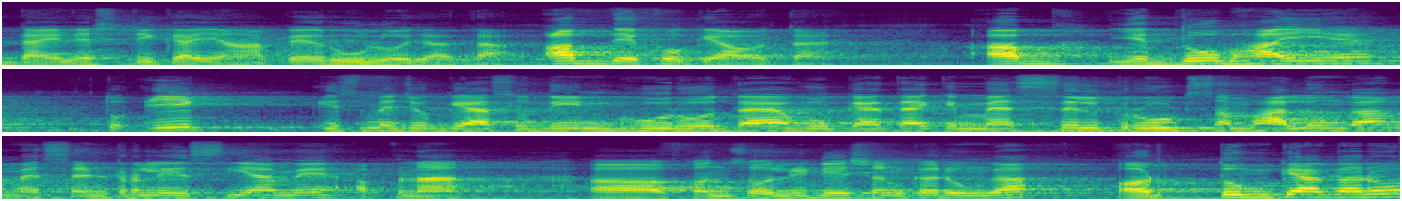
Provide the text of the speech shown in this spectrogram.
डायनेस्टी का यहाँ पे रूल हो जाता। है अब देखो क्या होता है। अब ये दो भाई हैं तो एक इसमें जो ग्यासुद्दीन घूर होता है, वो कहता है कि मैं सिल्क रूट संभालूँगा, मैं सेंट्रल एशिया में अपना कंसोलिडेशन करूँगा और तुम क्या करो?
